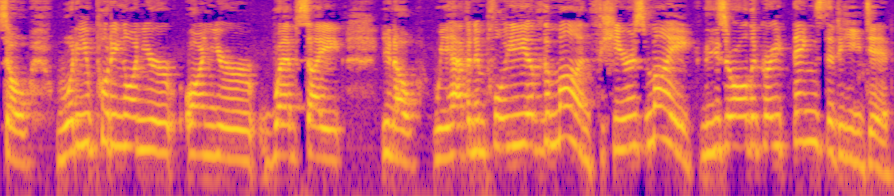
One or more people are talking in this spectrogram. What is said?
So what are you putting on your on your website? You know, we have an employee of the month. Here's Mike. These are all the great things that he did.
